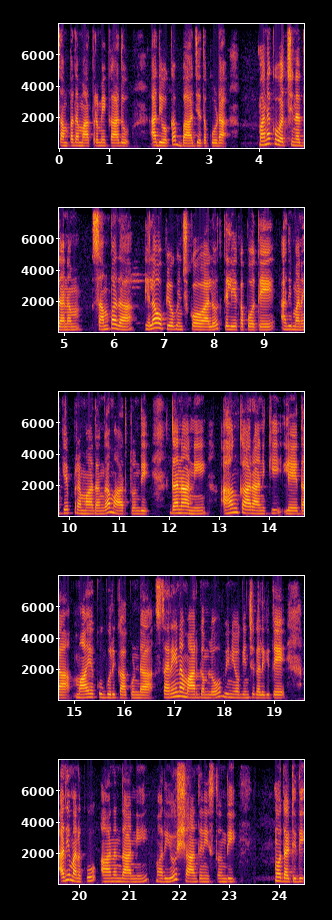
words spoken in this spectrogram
సంపద మాత్రమే కాదు అది ఒక బాధ్యత కూడా. మనకు వచ్చిన ధనం సంపద ఎలా ఉపయోగించుకోవాలో తెలియకపోతే అది మనకే ప్రమాదంగా మారుతుంది. ధనాన్ని అహంకారానికి లేదా మాయకు గురి కాకుండా సరైన మార్గంలో వినియోగించగలిగితే అది మనకు ఆనందాన్ని మరియు శాంతిని ఇస్తుంది. మొదటిది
